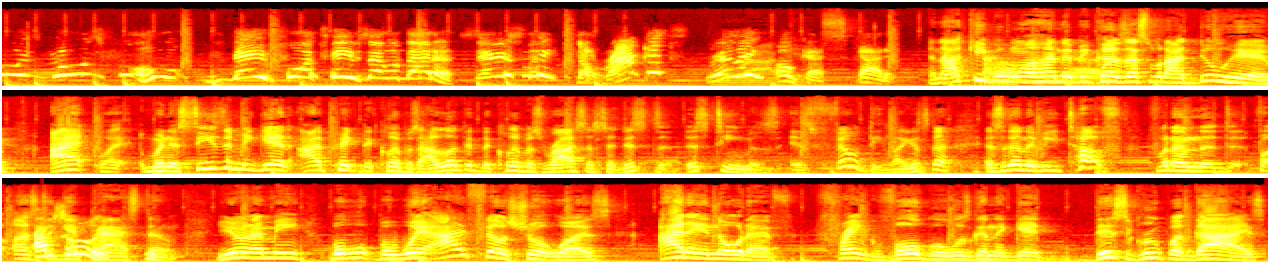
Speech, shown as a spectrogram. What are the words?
Who? Who is who is who? Name four teams that were better. Seriously? The Rockets? Really? Rockets. Okay, got it. And I keep it Oh 100 because that's what I do here. I when the season began, I picked the Clippers. I looked at the Clippers roster and said, "This this team is, is filthy. Like it's gonna it's gonna be tough for them to, for us Absolutely. to get past them. You know what I mean? But but where I fell short was I didn't know that Frank Vogel was gonna get this group of guys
